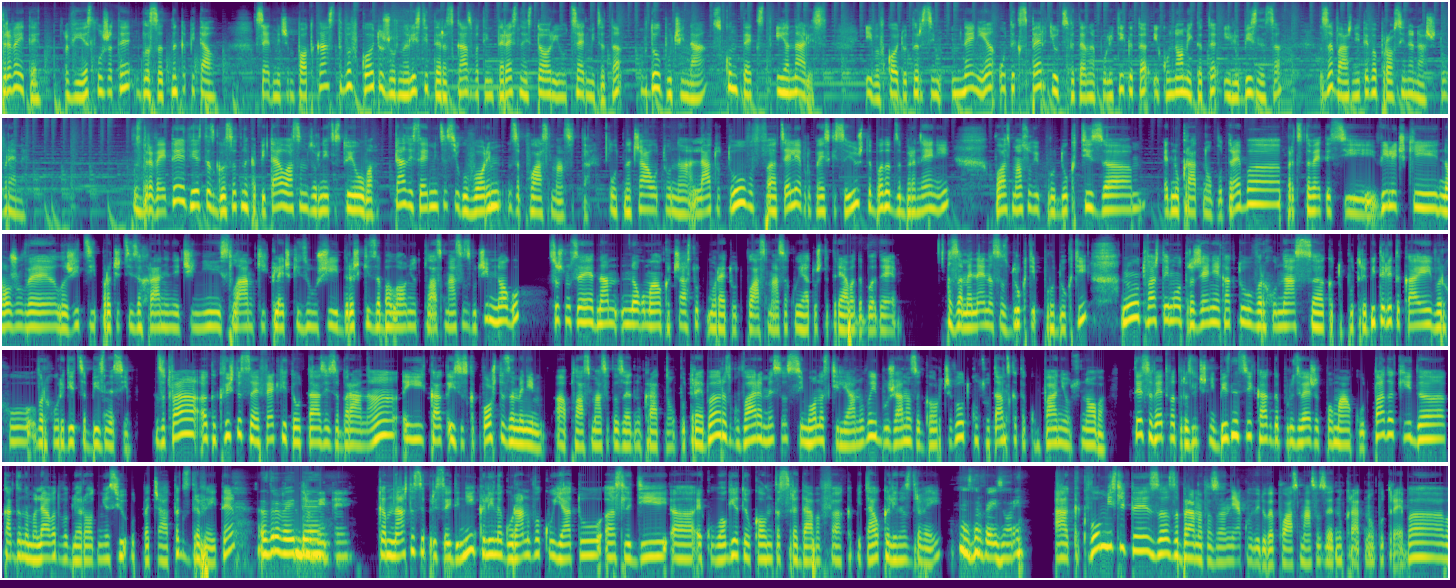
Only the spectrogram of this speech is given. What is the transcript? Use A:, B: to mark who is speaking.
A: Здравейте! Вие слушате Гласът на Капитал. Седмичен подкаст, в който журналистите разказват интересна история от седмицата в дълбочина, с контекст и анализ. И в който търсим мнения от експерти от света на политиката, економиката или бизнеса за важните въпроси на нашето време. Здравейте, вие сте с гласът на Капитал, аз съм Зорница Стоилова. Тази седмица си говорим за пластмасата. От началото на лятото в целия Европейски съюз ще бъдат забранени пластмасови продукти за еднократна употреба. Представете си вилички, ножове, лъжици, пръчици за хранене, чини, сламки, клечки за уши, дръжки за балони от пластмаса. Звучи много. Всъщност е една много малка част от морето от пластмаса, която ще трябва да бъде заменена с друг тип продукти, но това ще има отражение както върху нас като потребители, така и върху, върху редица бизнеси. Затова какви ще са ефектите от тази забрана и, как, и с какво ще заменим а, пластмасата за еднократна употреба, разговаряме с Симона Стилянова и Божана Загорчева от консултантската компания Основа. Те съветват различни бизнеси как да произвеждат по-малко отпадък и да, как да намаляват въглеродния си отпечатък. Здравейте!
B: Здравейте!
A: Здравейте! Към нас ще се присъедини Калина Горанова, която а, следи а, екологията и околната среда в а, Капитал. Калина, здравей!
B: Здравей, Зори!
A: А какво мислите за забраната за някои видове пластмаса за еднократна употреба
